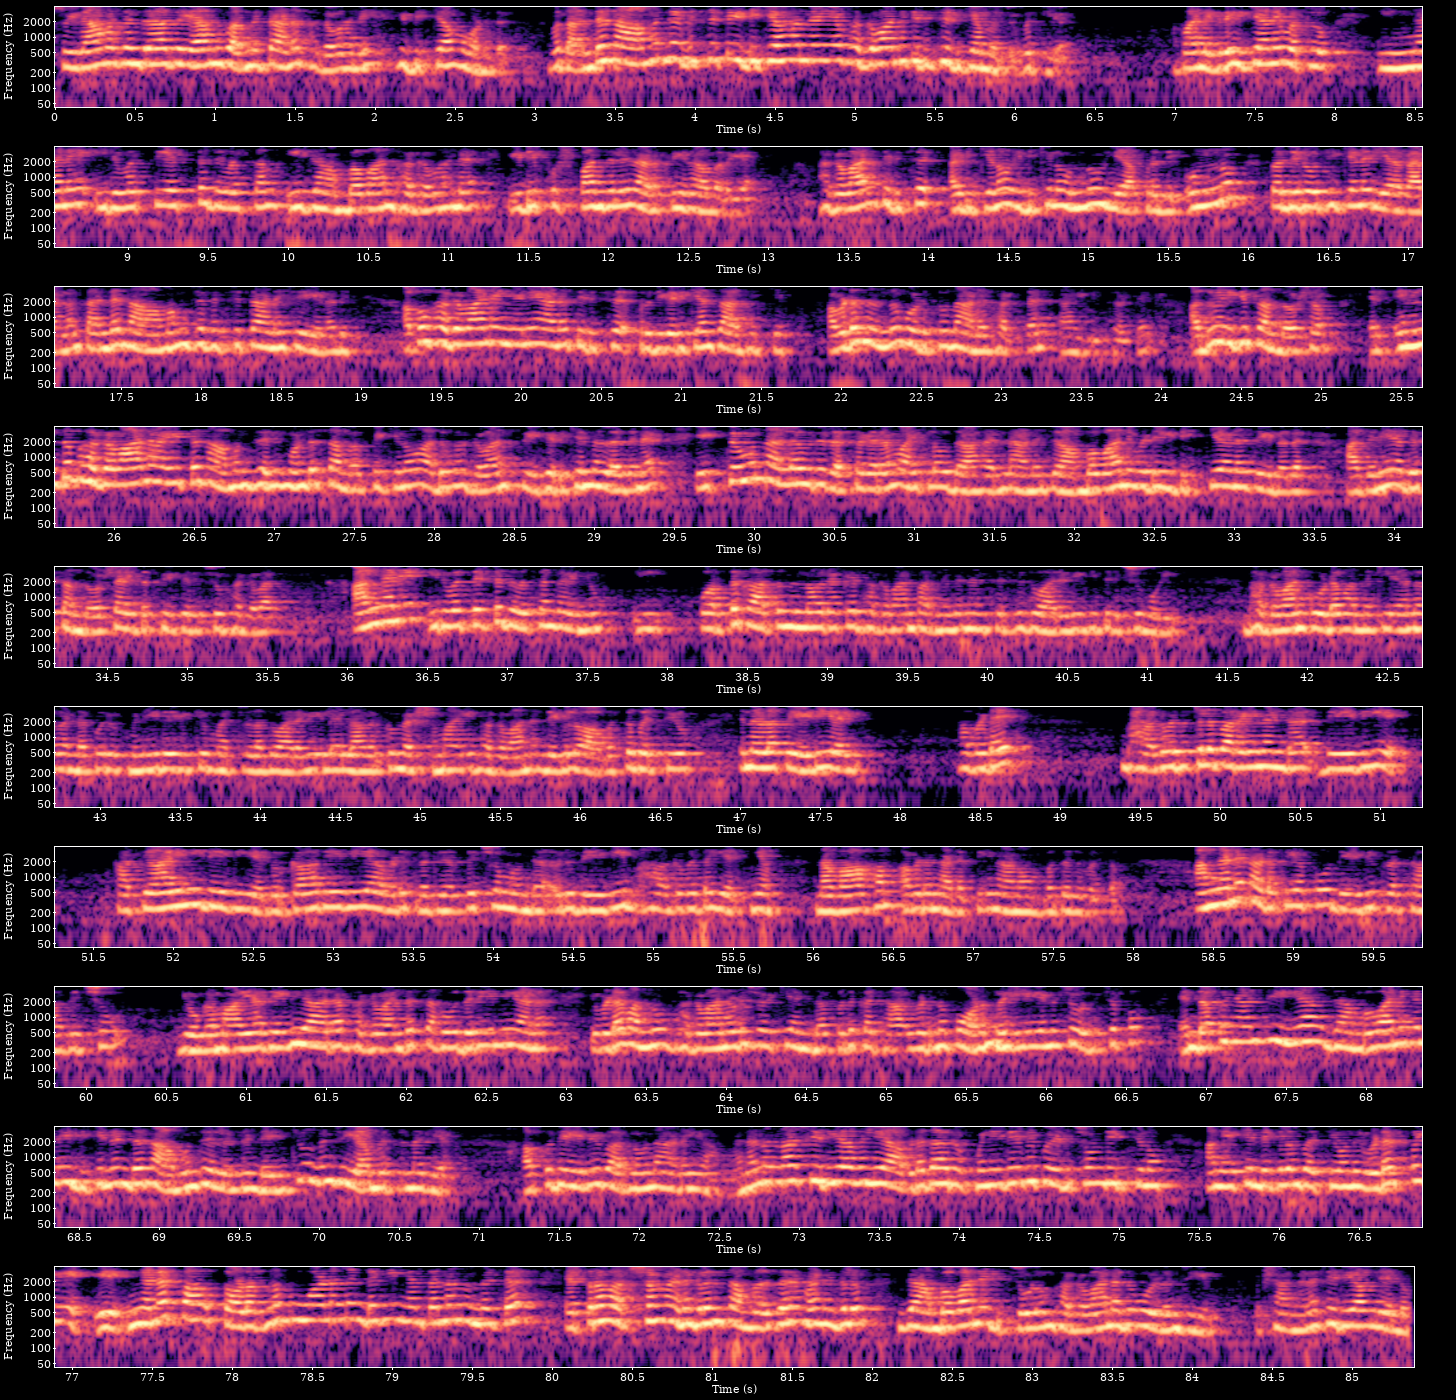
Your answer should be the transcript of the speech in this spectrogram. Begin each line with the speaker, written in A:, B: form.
A: ശ്രീരാമചന്ദ്ര ജയ എന്ന് പറഞ്ഞിട്ടാണ് ഭഗവാനെ ഇടിക്കാൻ പോണത്. അപ്പൊ തന്റെ നാമം ജപിച്ചിട്ട് ഇടിക്കാൻ വന്നു കഴിഞ്ഞാൽ ഭഗവാനെ തിരിച്ചടിക്കാൻ പറ്റും പറ്റില്ല. അപ്പൊ അനുഗ്രഹിക്കാനേ പറ്റുള്ളൂ. ഇങ്ങനെ ഇരുപത്തിയെട്ട് ദിവസം ഈ ജാമ്പവാൻ ഭഗവാന് ഇടി പുഷ്പാഞ്ജലി നടത്തി എന്നാ പറയാ. ഭഗവാൻ തിരിച്ച് അടിക്കണോ ഇടിക്കണോ ഒന്നുമില്ല. പ്രതി ഒന്നും പ്രതിരോധിക്കണില്ല. കാരണം തന്റെ നാമം ജപിച്ചിട്ടാണ് ചെയ്യണത്. അപ്പോൾ ഭഗവാൻ എങ്ങനെയാണ് തിരിച്ച് പ്രതികരിക്കാൻ സാധിക്കുക? അവിടെ നിന്ന് കൊടുത്തു എന്നാണ് ഭക്തൻ ഇടിച്ചോട്ടെ അതും എനിക്ക് സന്തോഷം. എന്ത് ഭഗവാനായിട്ട് നാമം ജലം കൊണ്ട് സമർപ്പിക്കണോ അത് ഭഗവാൻ സ്വീകരിക്കുന്നുള്ളതിന് ഏറ്റവും നല്ല ഒരു രസകരമായിട്ടുള്ള ഉദാഹരണമാണ് ജാമ്പവാൻ ഇവിടെ ഇടിക്കുകയാണ് ചെയ്യുന്നത് അതിനെ അത് സന്തോഷമായിട്ട് സ്വീകരിച്ചു ഭഗവാൻ. അങ്ങനെ ഇരുപത്തെട്ട് ദിവസം കഴിഞ്ഞു. ഈ പുറത്ത് കാത്തു നിന്നവരൊക്കെ ഭഗവാൻ പറഞ്ഞതിനനുസരിച്ച് ദ്വാരകയ്ക്ക് തിരിച്ചുപോയി ഭഗവാൻ കൂടെ വന്നിട്ടില്ല എന്ന് കണ്ടപ്പോൾ രുക്മിണി ദേവിക്കും മറ്റുള്ള ദ്വാരകയിലെ എല്ലാവർക്കും വിഷമായി ഭഗവാൻ എന്തെങ്കിലും ആപത്ത് പറ്റിയോ? എന്നുള്ള പേടിയായി. അവിടെ ഭാഗവതത്തിൽ പറയുന്നുണ്ട് ദേവിയെ കാത്യായനി ദേവിയെ ദുർഗാദേവിയെ അവിടെ പ്രകീർത്തിച്ചുകൊണ്ട് ഒരു ദേവി ഭാഗവത യജ്ഞം നവാഹം അവിടെ നടത്തി എന്നാണ് ഒമ്പത് ദിവസം. അങ്ങനെ നടത്തിയപ്പോൾ ദേവി പ്രസാദിച്ചു. യോഗമായ ദേവി ആരാ? ഭഗവാന്റെ സഹോദരി തന്നെയാണ്. ഇവിടെ വന്നു. ഭഗവാനോട് ചോദിക്കുക എന്താ ഇത് കഥ? ഇവിടുന്ന് പോണമെന്നില്ലേ എന്ന് ചോദിച്ചപ്പോൾ എന്താ ഞാൻ ചെയ്യാ? ജാമ്പവാൻ ഇങ്ങനെ ഇടിക്കുന്നുണ്ട് നാമും ചെല്ലുന്നുണ്ട്. എനിക്കൊന്നും ചെയ്യാൻ പറ്റണില്ല അപ്പൊ ദേവി പറഞ്ഞു എന്നാണ് അങ്ങനെ നിന്നാ ശരിയാവില്ല. അവിടെ ദാ രുക്മിണി ദേവി പേടിച്ചുകൊണ്ടിരിക്കണു അങ്ങേക്ക് എന്തെങ്കിലും പറ്റിയോന്ന് ഇവിടെ ഇപ്പൊ ഇങ്ങനെ തുടർന്ന് പോവാണെന്നുണ്ടെങ്കിൽ ഇങ്ങനെ തന്നെ നിന്നിട്ട് എത്ര വർഷം വേണമെങ്കിലും സംവത്സരം വേണമെങ്കിലും ജാമ്പവാൻ ഇടിച്ചോളും. ഭഗവാൻ അത് കൊള്ളും ചെയ്യും. പക്ഷെ അങ്ങനെ ശരിയാവില്ലല്ലോ.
